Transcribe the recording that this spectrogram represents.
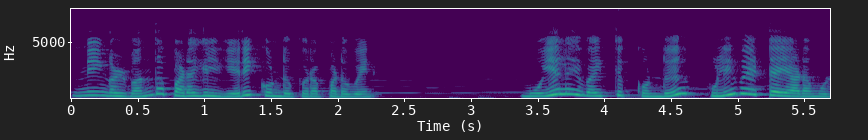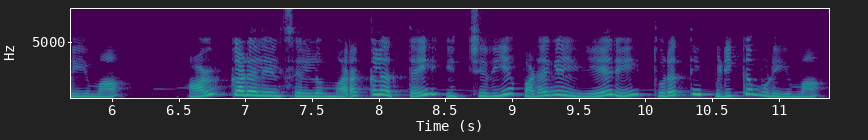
நீங்கள் வந்த படகில் ஏறிக்கொண்டு புறப்படுவேன். முயலை வைத்துக்கொண்டு புலி வேட்டையாட முடியுமா? ஆழ்கடலில் செல்லும் மரக்கலத்தை இச்சிறிய படகில் ஏறி துரத்தி பிடிக்க முடியுமா?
